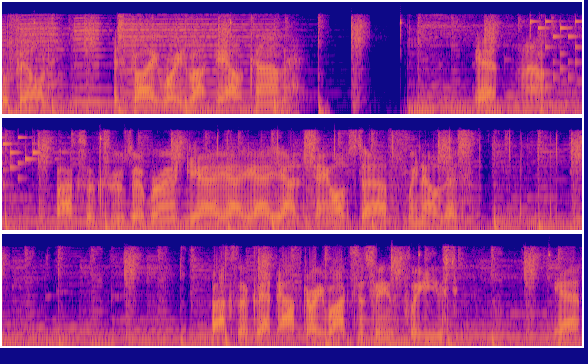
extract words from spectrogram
Fulfilled. It's probably worried about the outcome. Yep. No. Fox looks exuberant. Yeah, yeah, yeah, yeah. The same old stuff. We know this. Fox looks at after he walks and seems pleased. Yep.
